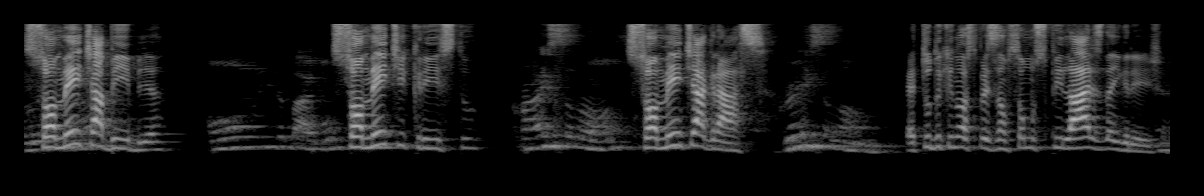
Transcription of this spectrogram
Somente a Bíblia, somente Cristo, somente a graça. É tudo que nós precisamos, somos pilares da igreja.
